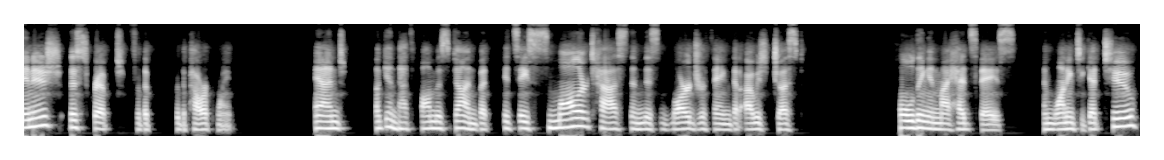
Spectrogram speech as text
finish the script for the for the PowerPoint. And again, that's almost done, but it's a smaller task than this larger thing that I was just holding in my headspace and wanting to get to,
